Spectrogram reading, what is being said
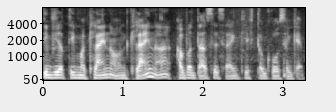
die wird immer kleiner und kleiner, aber das ist eigentlich der große Gap.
